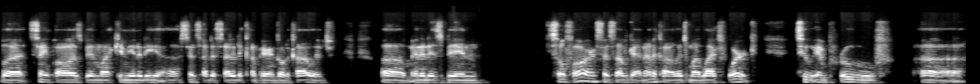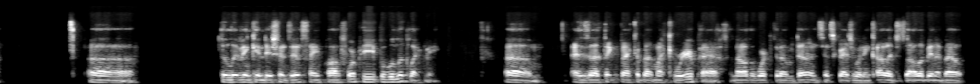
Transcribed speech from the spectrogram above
But St. Paul has been my community uh, since I decided to come here and go to college. Um, and it has been so far since I've gotten out of college, my life's work to improve uh, uh, the living conditions in St. Paul for people who look like me. Um, as I think back about my career path and all the work that I've done since graduating college, it's all been about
